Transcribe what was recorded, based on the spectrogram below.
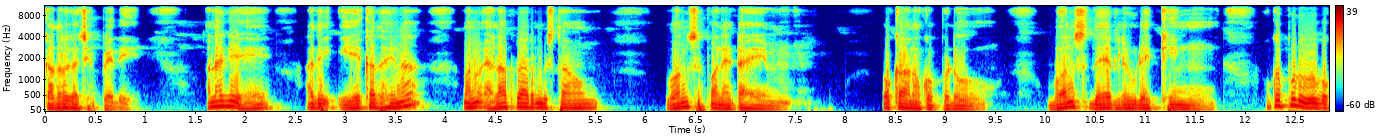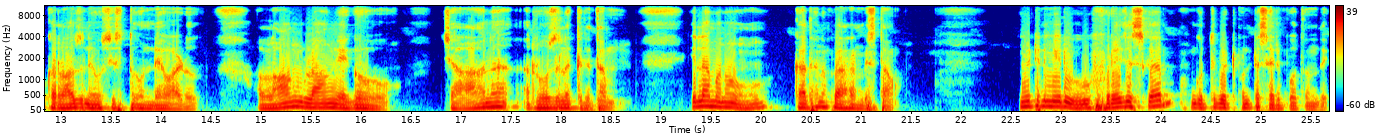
కథలుగా చెప్పేది. అలాగే అది ఏ కథ అయినా మనం ఎలా ప్రారంభిస్తాం? వన్స్ అపాన్ ఏ టైం ఒకనొకప్పుడు. Once there lived a king. ఒకప్పుడు ఒక రాజు నివసిస్తూ ఉండేవాడు. లాంగ్ లాంగ్ ఎగో చాలా రోజుల క్రితం. ఇలా మనం కథను ప్రారంభిస్తాం. వీటిని మీరు ఫ్రేజెస్గా గుర్తుపెట్టుకుంటే సరిపోతుంది.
